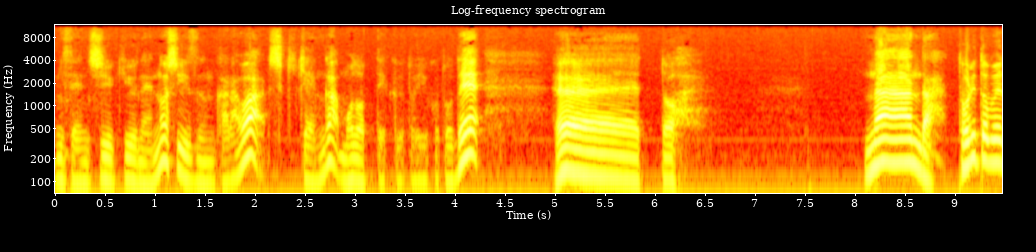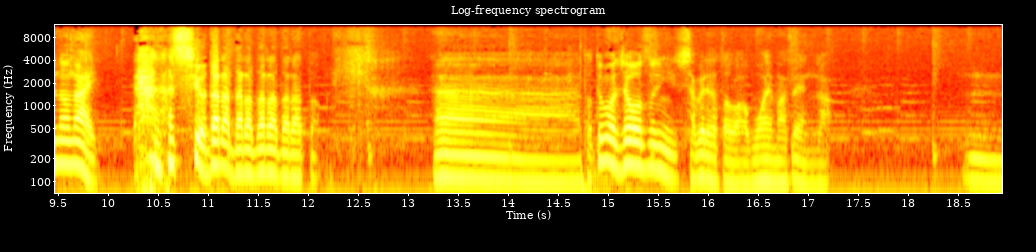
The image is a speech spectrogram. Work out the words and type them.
2019年のシーズンからは指揮権が戻ってくるということで、えー、っと、なんだ、取り留めのない 話をダラダラダラダラと。とても上手に喋れたとは思えませんが。うん。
